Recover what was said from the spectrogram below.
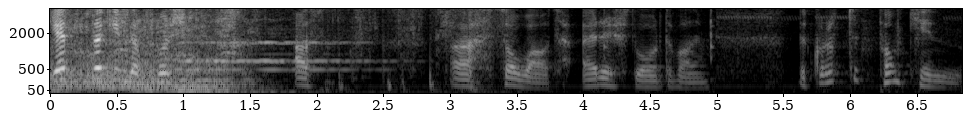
Get stuck in the bushes. Ah, so wild. Irish lower the volume. The corrupted pumpkin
